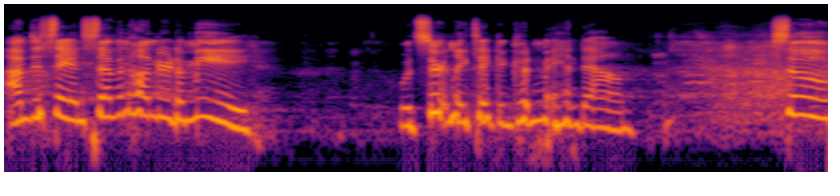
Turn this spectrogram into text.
I'm just saying 700 of me would certainly take a good man down. So,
